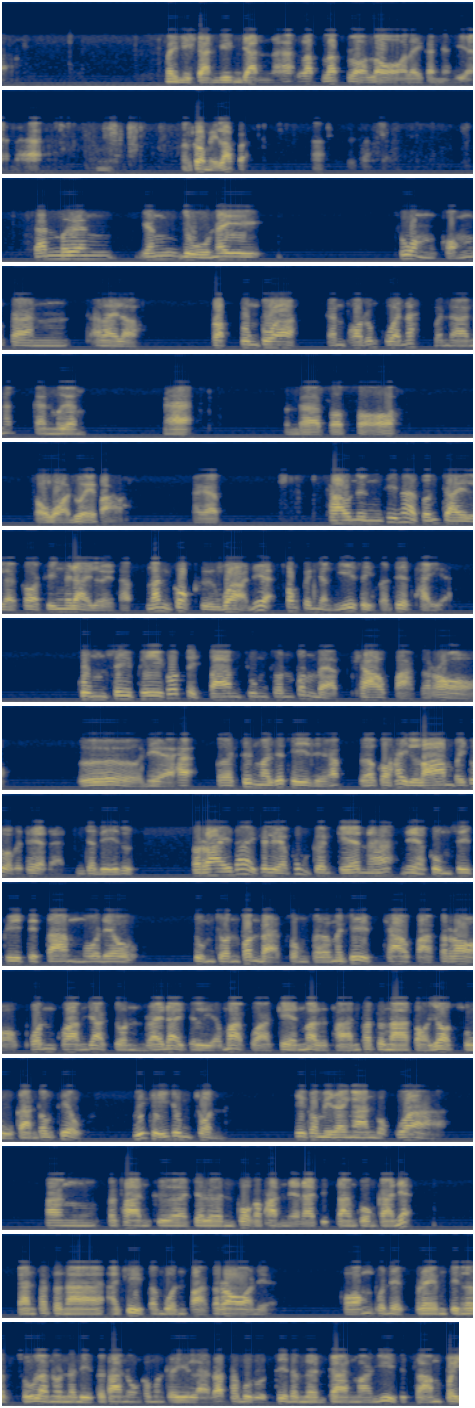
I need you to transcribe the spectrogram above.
ไม่มีการยืนยันนะฮะรับรับรอรออะไรกันอย่างเงี้ยนะฮะมันก็ไม่รับอะอะการเมืองยังอยู่ในช่วงของการอะไรเหรอปรับปรุงตัว กันพอสมควรนะบรรดานักการเมืองนะฮะบรรดาสสสวด้วยหรือเปล่านะครับข่าวหนึ่งที่น่าสนใจแหละก็ทิ้งไม่ได้เลยครับ นั่นก็คือว่าเนี่ยต้องเป็นอย่างนี้สิประเทศไทยอะกลุ่มซีพีเขาติดตามชุมชนต้นแบบชาวปากรอ เออ เนี่ยฮะ เกิดขึ้นมาเสียทีสิครับ แล้วก็ให้ลามไปทั่วประเทศอะจะดีสุด รายได้เฉลี่ยพุ่งเกินเกณฑ์นะฮะเนี่ยกลุ่มซีพีติดตามโมเดลชุมชนต้นแบบส่งเสริมอาชีพ ชาวปากรอพ้นความยากจนรายได้เฉลี่ยมากกว่าเกณฑ์มาตรฐานพัฒนาต่อยอดสู่การท่องเที่ยว วิถีชุมชน ที่ก็มีรายงานบอกว่า ทางประธานเครือเจริญโภคภัณฑ์เนี่ยนะติดตามโครงการเนี้ยการพัฒนาอาชีพตำบลปากรอเนี่ย ของพลเอกเปรมตินสุรานนท์อดีตประธานองคมนตรีและรัฐบุรุษที่ดำเนินการมา 23 ปี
